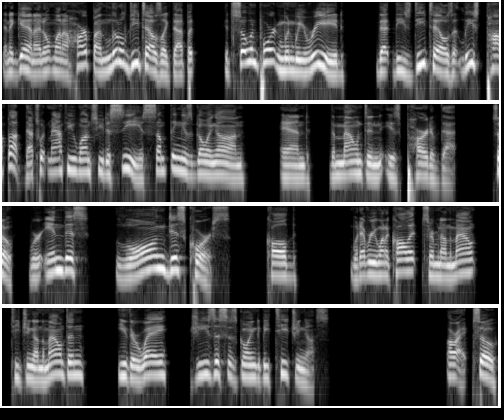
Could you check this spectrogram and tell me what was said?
and again, I don't want to harp on little details like that, but it's so important when we read that these details at least pop up. That's what Matthew wants you to see is something is going on and the mountain is part of that. So, we're in this long discourse called whatever you want to call it, Sermon on the Mount, teaching on the mountain. Either way, Jesus is going to be teaching us. All right, so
